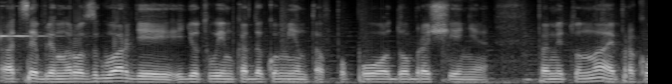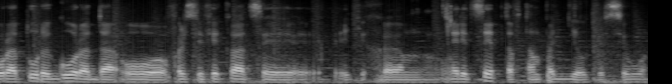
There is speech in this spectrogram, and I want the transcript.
оцеплен Росгвардией, идет выемка документов по поводу обращения Пометуна и прокуратуры города о фальсификации этих э, рецептов, там подделки всего.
